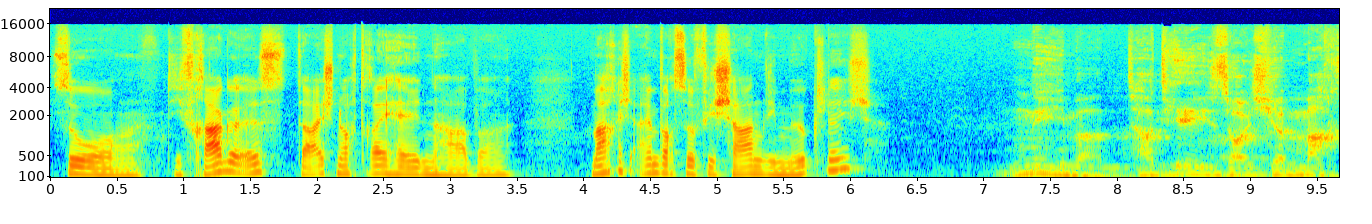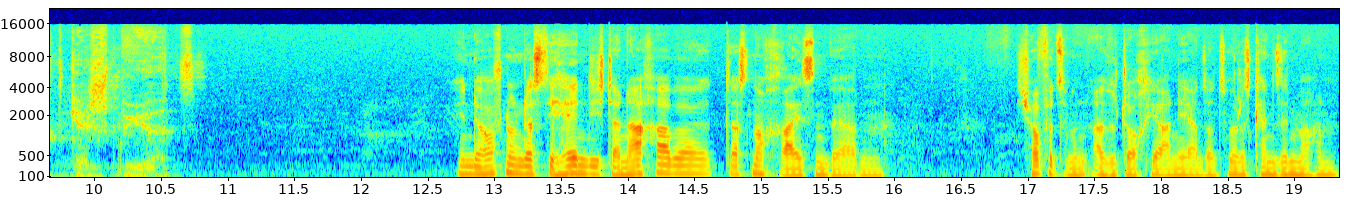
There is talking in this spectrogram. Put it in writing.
So, die Frage ist, da ich noch drei Helden habe, mache ich einfach so viel Schaden wie möglich? Niemand hat je solche Macht gespürt. In der Hoffnung, dass die Helden, die ich danach habe, das noch reißen werden. Ich hoffe zumindest, also doch, ja, nee, ansonsten würde es keinen Sinn machen.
